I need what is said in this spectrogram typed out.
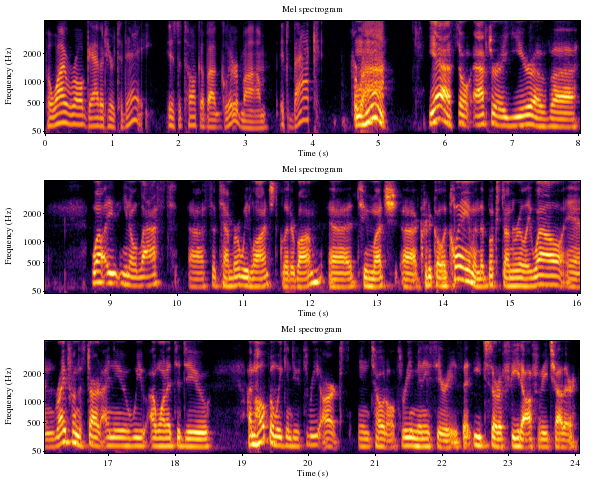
but why we're all gathered here today is to talk about Glitter Bomb. It's back. Hurrah! Yeah. So after a year of, uh, well, you know, last uh, September we launched Glitter Bomb uh, much uh, critical acclaim, and the book's done really well. And right from the start, I knew we I wanted to do. I'm hoping we can do three arcs in total, three miniseries that each sort of feed off of each other.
